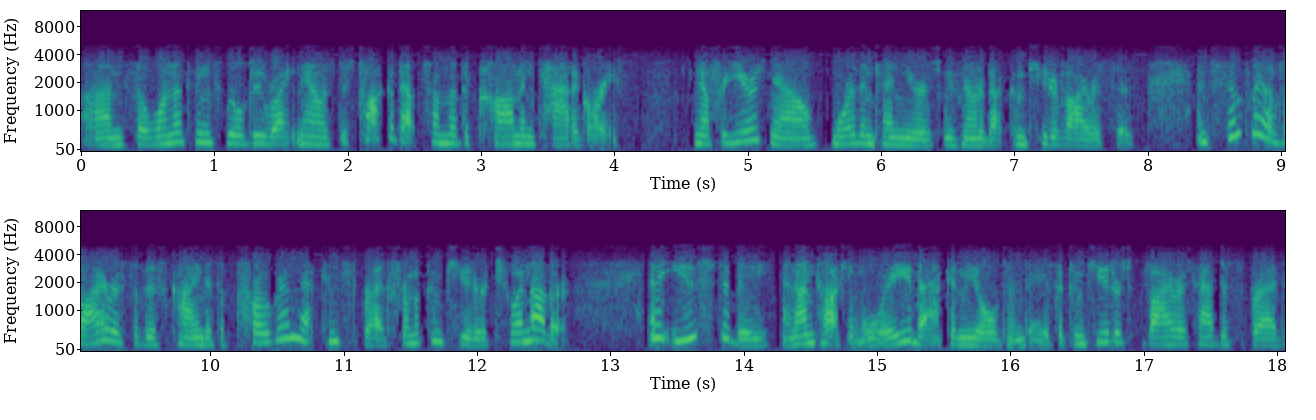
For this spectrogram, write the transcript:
Um, so one of the things we'll do right now is just talk about some of the common categories. Now for years now, more than 10 years, we've known about computer viruses. And simply a virus of this kind is a program that can spread from a computer to another. And it used to be, and I'm talking way back in the olden days, a computer virus had to spread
